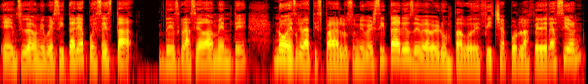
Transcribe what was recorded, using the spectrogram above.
en Ciudad Universitaria, pues esta desgraciadamente no es gratis para los universitarios, debe haber un pago de ficha por la federación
